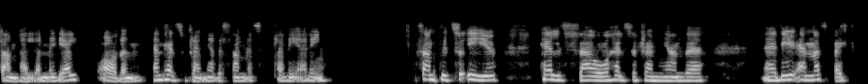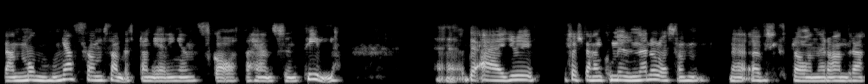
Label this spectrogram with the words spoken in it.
samhälle med hjälp av en, en hälsofrämjande samhällsplanering. Samtidigt så är ju hälsa och hälsofrämjande eh, det är en aspekt bland många som samhällsplaneringen ska ta hänsyn till. Eh, det är ju i första hand kommunerna då som med översiktsplaner och andra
